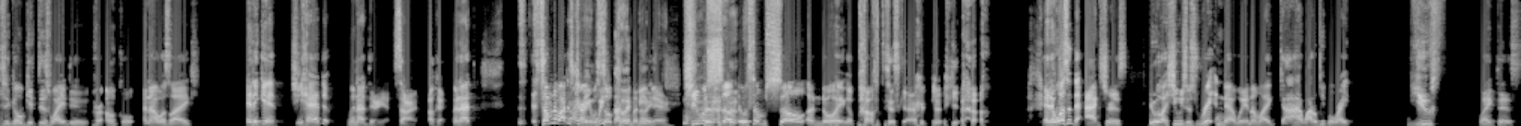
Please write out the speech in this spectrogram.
to go get this white dude, her uncle, and I was like, and again, she had to, we're not there yet. Sorry. Okay. We're not something about this I character mean, was so goddamn could be annoying. there. She was so it was something so annoying about this character. You know? And it wasn't the actress. It was like she was just written that way. And I'm like, God, why do people write youth like this?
